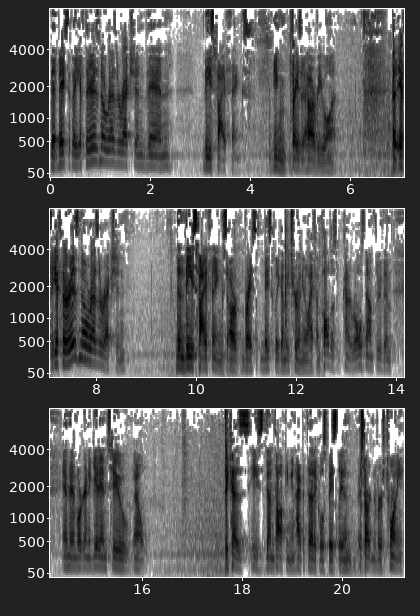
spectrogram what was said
that basically, if there is no resurrection, then these five things. You can phrase it however you want. But if, if there is no resurrection, then these five things are basically going to be true in your life. And Paul just kind of rolls down through them, and then we're going to get into, you know, because he's done talking in hypotheticals basically and starting in verse 20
